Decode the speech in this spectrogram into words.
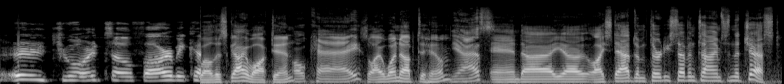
enjoyed so far because. Well, this guy walked in. Okay. So I went up to him. Yes. And I, uh, I stabbed him 37 times in the chest.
